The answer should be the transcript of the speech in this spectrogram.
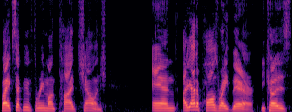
by accepting the three month tithe challenge. And I got to pause right there because,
